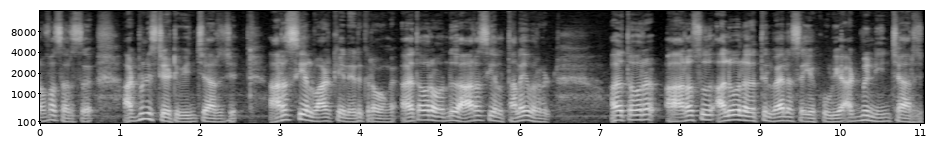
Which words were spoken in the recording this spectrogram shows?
professors administrative incharge அரசியல் வாழ்க்கையில் இருக்கிறவங்க அது தவிர வந்து அரசியல் தலைவர்கள் அது தவிர அரசு அலுவலகத்தில் வேலை செய்யக்கூடிய அட்மின் இன்சார்ஜ்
